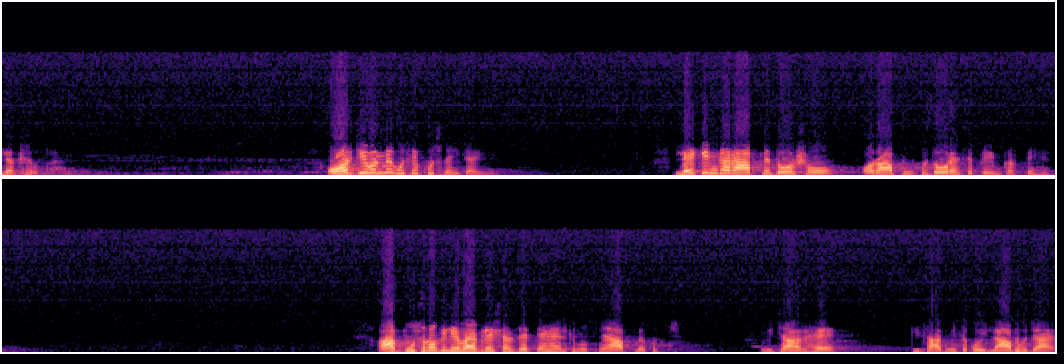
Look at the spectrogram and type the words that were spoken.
लक्ष्य होता है। और जीवन में उसे कुछ नहीं चाहिए। लेकिन अगर आप में दोष हो और आप ऊपर दो तरह से प्रेम करते हैं आप दूसरों के लिए वाइब्रेशंस देते हैं, लेकिन उसमें आप में कुछ विचार है कि इस आदमी से कोई लाभ हो जाए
